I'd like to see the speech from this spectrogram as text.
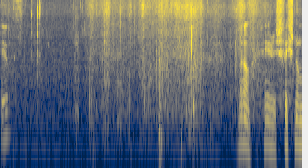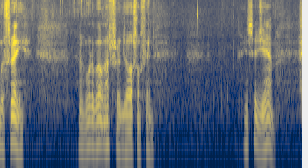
Thank you. Well, here is fish number three. And what about that for a dorsal fin? It's a gem.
